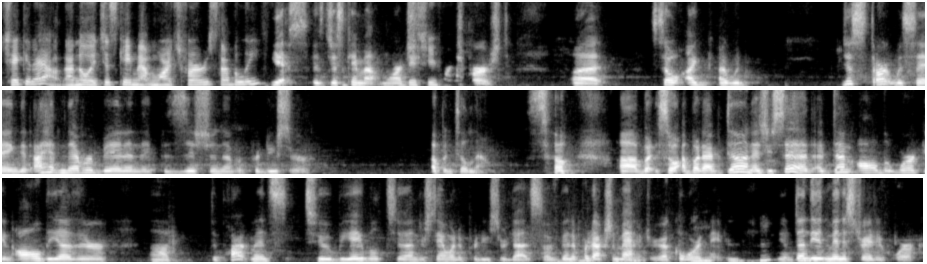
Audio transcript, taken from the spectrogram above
check it out. I know it just came out March 1st, I believe. yes it just came out march This year. march 1st uh, so I, I would just start with saying that i have never been in the position of a producer up until now so uh, but so but i've done as you said i've done all the work and all the other uh, departments to be able to understand what a producer does. So i've been a production manager a coordinator Mhm. you know done the administrative work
